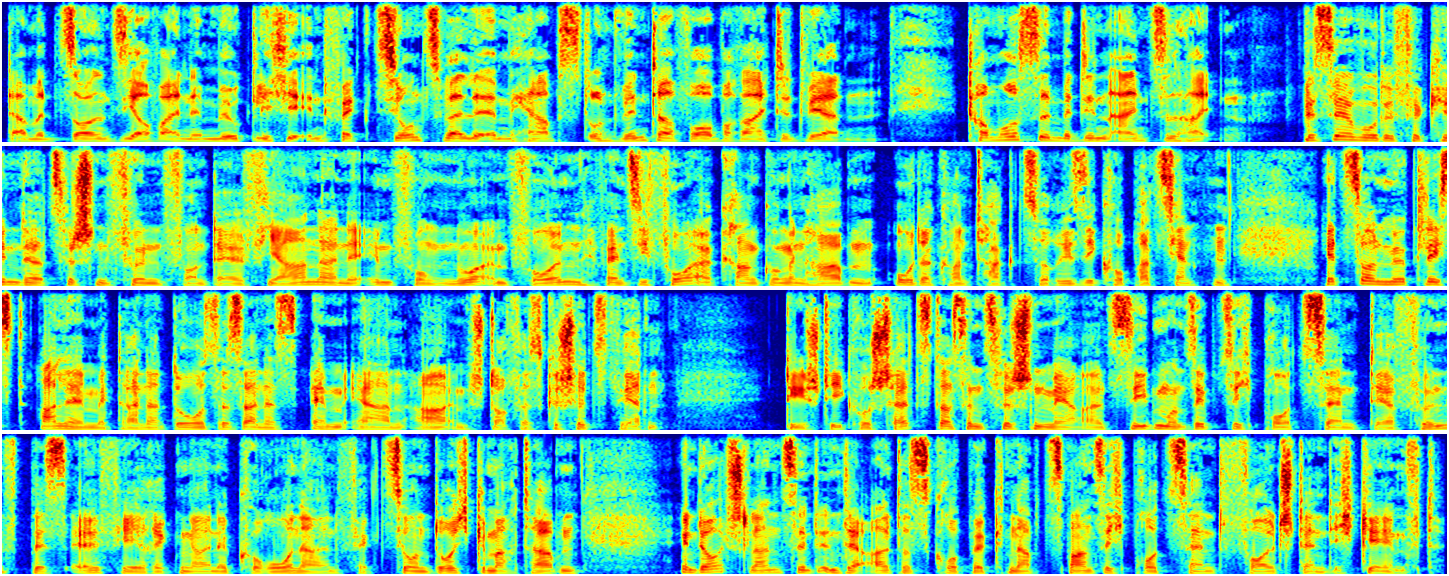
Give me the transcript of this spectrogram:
Damit sollen sie auf eine mögliche Infektionswelle im Herbst und Winter vorbereitet werden. Tom Husse mit den Einzelheiten. Bisher wurde für Kinder zwischen 5 und 11 Jahren eine Impfung nur empfohlen, wenn sie Vorerkrankungen haben oder Kontakt zu Risikopatienten. Jetzt sollen möglichst alle mit einer Dosis eines mRNA-Impfstoffes geschützt werden. Die STIKO schätzt, dass inzwischen mehr als 77 Prozent der 5- bis 11-Jährigen eine Corona-Infektion durchgemacht haben. In Deutschland sind in der Altersgruppe knapp 20 Prozent vollständig geimpft.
